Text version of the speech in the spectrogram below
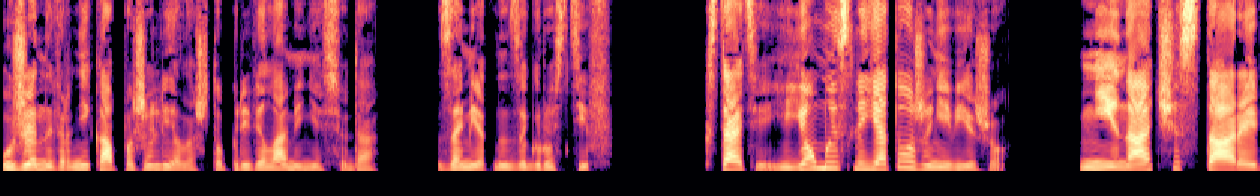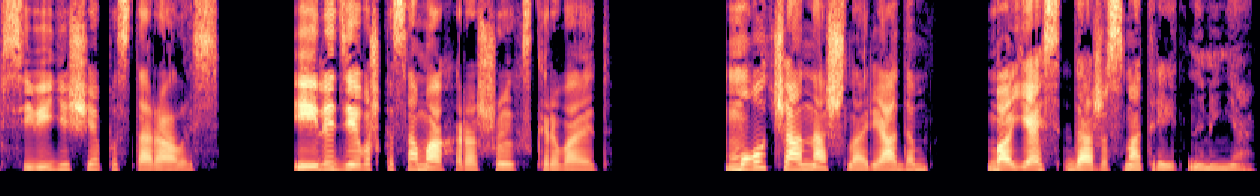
Уже наверняка пожалела, что привела меня сюда, заметно загрустив. Кстати, ее мысли я тоже не вижу. Не иначе старая всевидящая постаралась. Или девушка сама хорошо их скрывает. Молча она шла рядом, боясь даже смотреть на меня.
